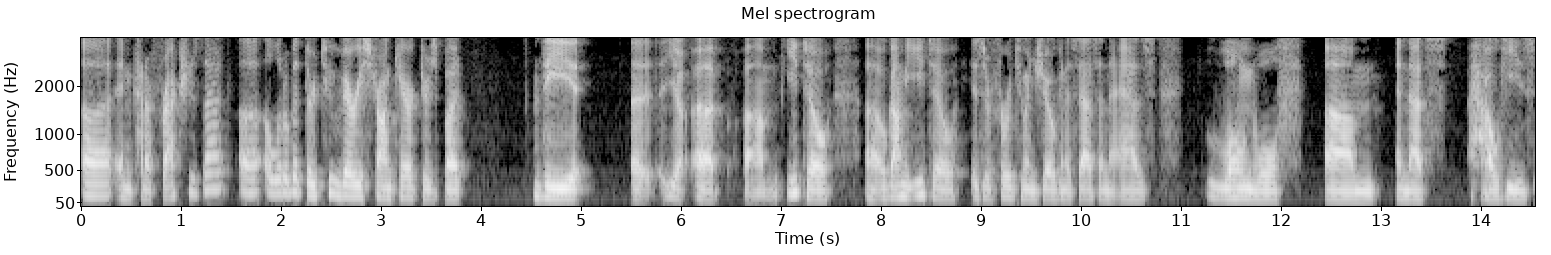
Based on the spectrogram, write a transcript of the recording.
uh, and kind of fractures that uh, a little bit. They're two very strong characters, but the uh, you know, uh, um, Itto Ogami Itto is referred to in Shogun Assassin as lone wolf, um, and that's how he's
